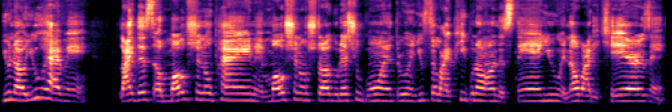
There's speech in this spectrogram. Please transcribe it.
you know you having like this emotional pain, emotional struggle that you're going through, and you feel like people don't understand you and nobody cares, and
